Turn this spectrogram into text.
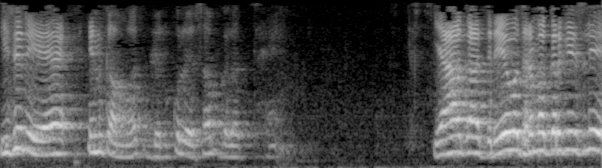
इसलिए इनका मत बिल्कुल ऐसा गलत है। यहाँ का द्रेव धर्म करके इसलिए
